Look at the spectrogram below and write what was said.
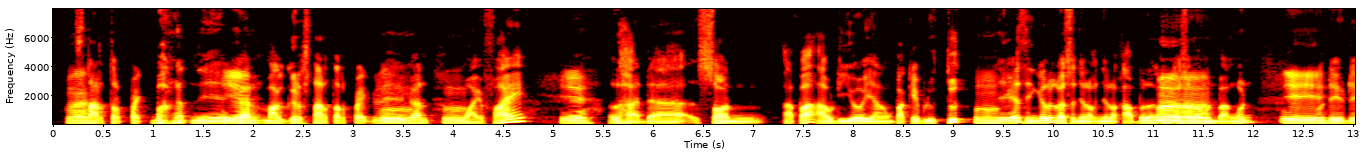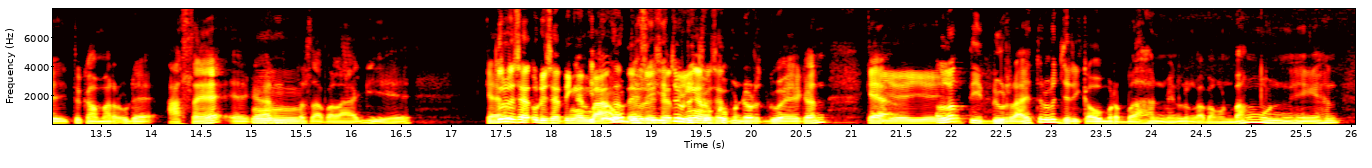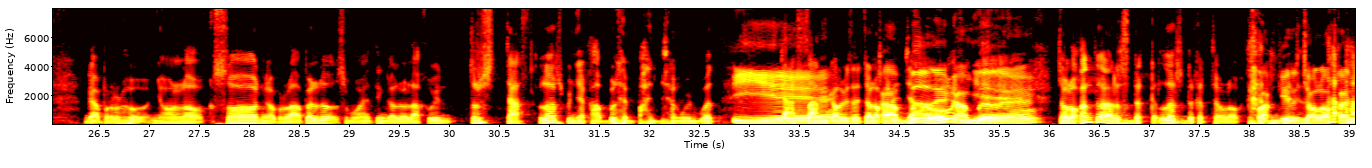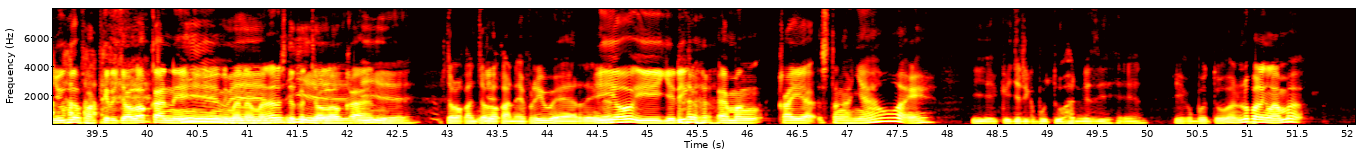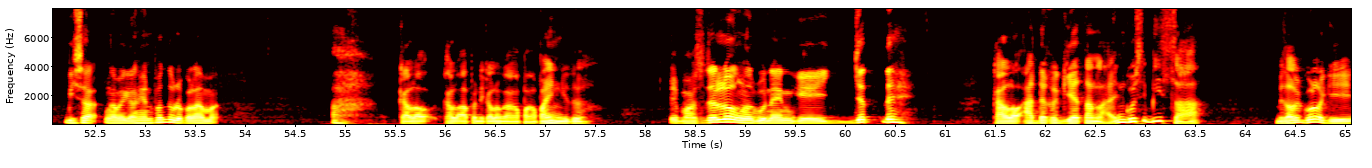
starter pack banget nih Iya. kan? Mager starter pack nih kan? wifi iya. lo ada sound apa audio yang pakai bluetooth ya kan? Sehingga lo nggak usah nyolok nyolok kabel nggak usah bangun bangun iya iya. Udah udah itu kamar udah AC ya kan? Terus apa lagi ya? Kayak- itu udah udah settingan itu banget udah ya, sih, itu udah settingan, cukup menurut gue ya kan kayak Iya, iya, lo tidur aja tuh lo jadi kaum rebahan men. Lo nggak bangun bangun ya kan? Nggak perlu nyolok sound nggak perlu apa lo semuanya tinggal lo lakuin. Terus cas lo harus punya kabel yang panjang men buat iya. casan kalau misalnya colokan kabel jauh. ya, kabel iya. ya. colokan tuh harus deket lo harus deket colokan fakir colokan juga fakir colokan nih Iya, di mana mana harus deket Iya, colokan. iya. Colokan-colokan everywhere ya kan? Iyo, iya. Jadi emang kayak setengah nyawa ya. iya kayak jadi kebutuhan gak sih ya kan? Iya kebutuhan. Lu paling lama bisa nggak megang handphone tuh berapa lama? kalau kalau apa nih kalau nggak ngapa-ngapain gitu Ya maksudnya lu ngegunain gadget deh. kalau ada kegiatan lain gue sih bisa misalnya gue lagi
